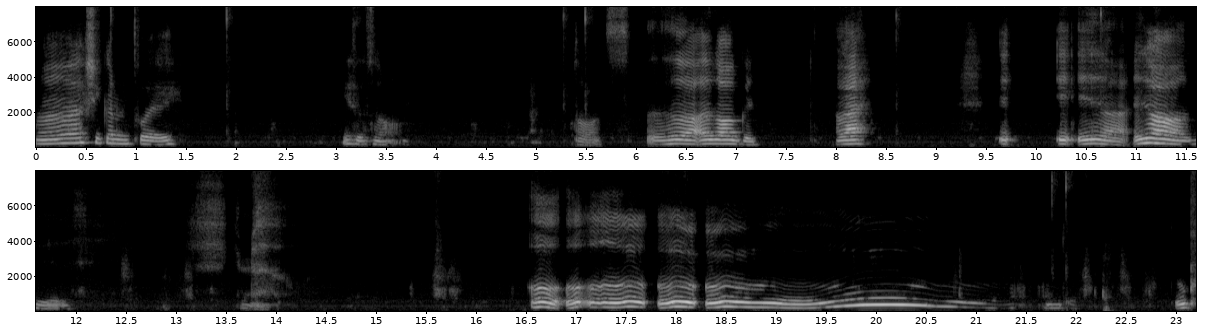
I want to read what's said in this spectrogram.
I'm actually gonna play Guess That Song. Thoughts. Uh, it's all good. Alright? It, it, it, uh, it's all good. Oh, oh, oh, oh, oh, oh. Oops.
